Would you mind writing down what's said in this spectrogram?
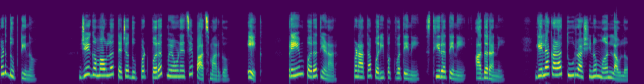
पण दुपटीनं. जे गमावलं त्याच्या दुप्पट परत मिळवण्याचे पाच मार्ग. एक प्रेम परत येणार पण आता परिपक्वतेने स्थिरतेने आदराने. गेल्या काळात तूर राशीनं मन लावलं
